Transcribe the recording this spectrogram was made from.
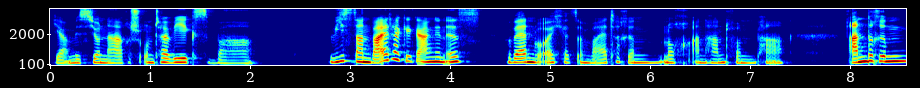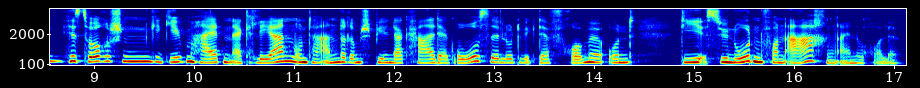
ja missionarisch unterwegs war. Wie es dann weitergegangen ist, werden wir euch jetzt im Weiteren noch anhand von ein paar anderen historischen Gegebenheiten erklären. Unter anderem spielen da Karl der Große, Ludwig der Fromme und die Synoden von Aachen eine Rolle.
